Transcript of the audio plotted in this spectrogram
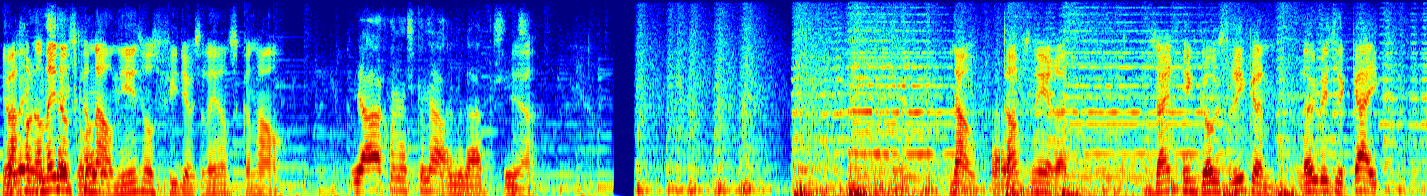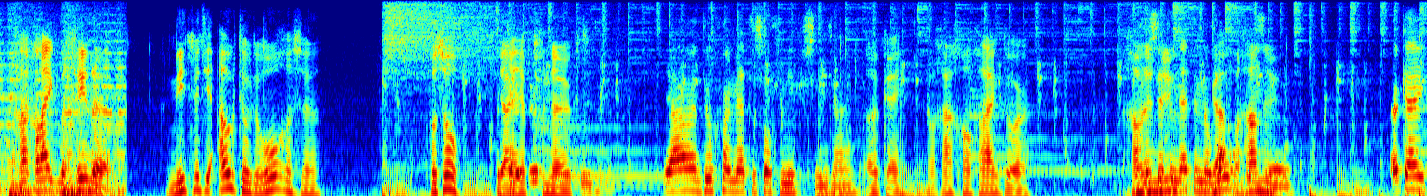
Ja, maar gewoon alleen ons hoor. kanaal, niet eens onze video's, alleen ons kanaal. Ja, gewoon ons kanaal inderdaad, precies. Ja. Nou, dames en heren. We zijn in Ghost Recon. Leuk dat je er kijkt. We gaan gelijk beginnen. Niet met die auto, daar horen ze. Pas op. Ja, je hebt verneukt. Ja, doe gewoon net alsof we niet gezien zijn. Oké, we gaan gewoon gelijk door. Gaan we, we nu? zitten net in de ja, we gaan nu. Oké.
